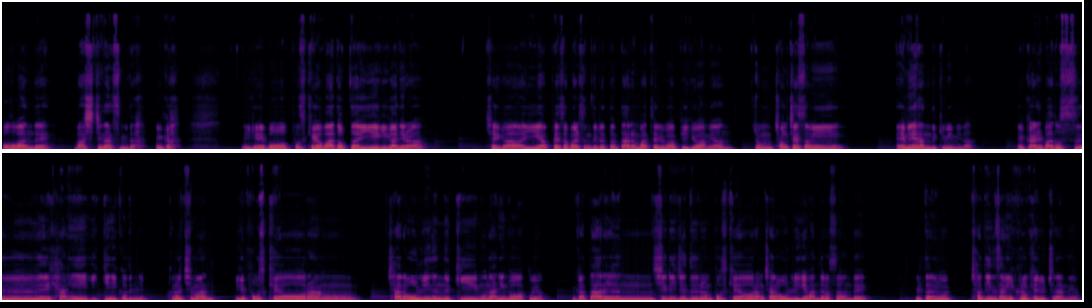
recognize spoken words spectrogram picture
먹어봤는데 맛있진 않습니다. 그러니까 이게 뭐 포스케어 맛없다 이 얘기가 아니라 제가 이 앞에서 말씀드렸던 다른 바테리와 비교하면 좀 정체성이 애매한 느낌입니다. 깔바도스의 향이 있긴 있거든요. 그렇지만 이게 포스케어랑 잘 어울리는 느낌은 아닌 것 같고요. 그러니까 다른 시리즈들은 포스케어랑 잘 어울리게 만들었었는데 일단 이거 첫인상이 그렇게 좋진 않네요.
